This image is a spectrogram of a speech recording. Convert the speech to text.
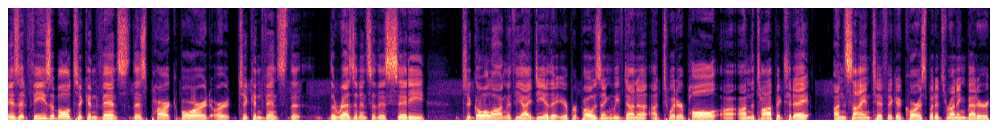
Is it feasible to convince this park board or to convince the the residents of this city to go along with the idea that you're proposing? We've done a, a Twitter poll uh, on the topic today, unscientific, of course, but it's running better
